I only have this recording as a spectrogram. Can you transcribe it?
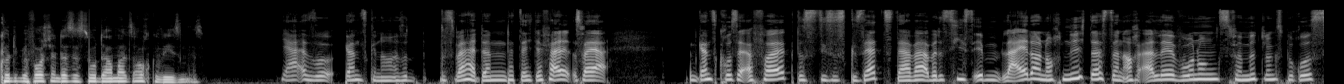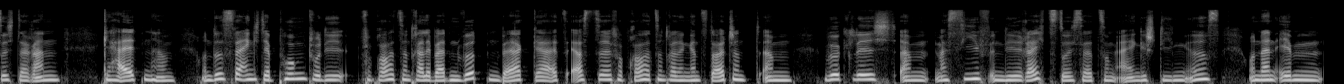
könnte mir vorstellen, dass es so damals auch gewesen ist. Ja, also ganz genau. Also das war halt dann tatsächlich der Fall. Es war ja ein ganz großer Erfolg, dass dieses Gesetz da war, aber das hieß eben leider noch nicht, dass dann auch alle Wohnungsvermittlungsbüros sich daran gehalten haben. Und das war eigentlich der Punkt, wo die Verbraucherzentrale Baden-Württemberg ja als erste Verbraucherzentrale in ganz Deutschland ähm, wirklich ähm, massiv in die Rechtsdurchsetzung eingestiegen ist und dann eben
